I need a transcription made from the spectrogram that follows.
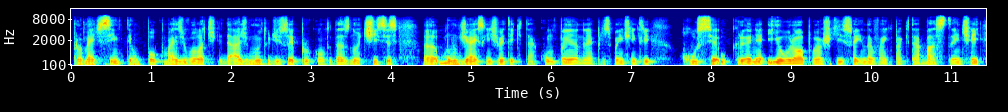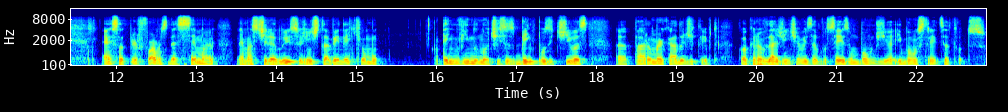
promete sim ter um pouco mais de volatilidade, muito disso aí por conta das notícias uh, mundiais que a gente vai ter que estar tá acompanhando, né? Principalmente entre Rússia, Ucrânia e Europa. Eu acho que isso ainda vai impactar bastante aí essa performance dessa semana, né? Mas tirando isso, a gente está vendo aí que tem vindo notícias bem positivas uh, para o mercado de cripto. Qualquer novidade a gente avisa vocês. Um bom dia e bons trades a todos.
